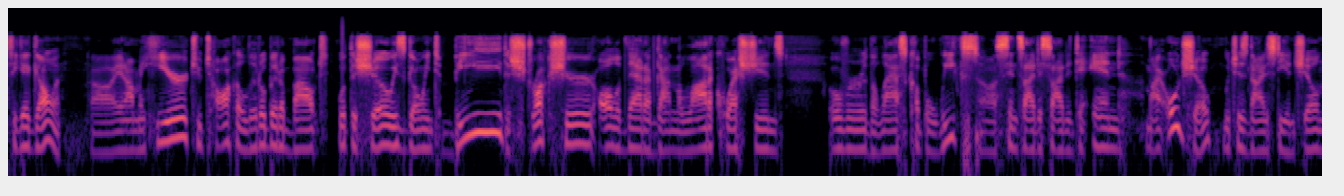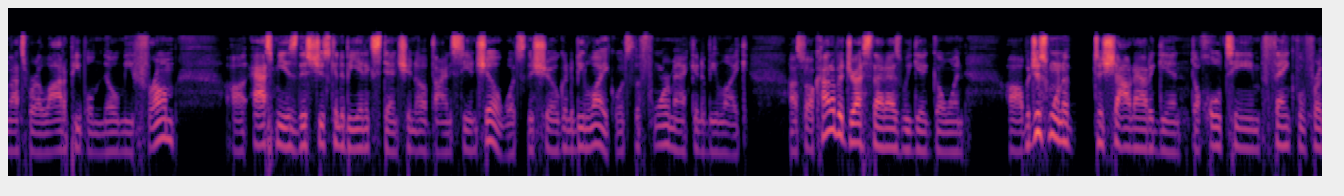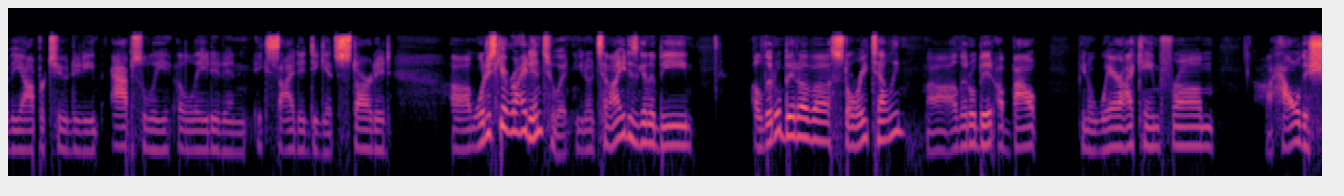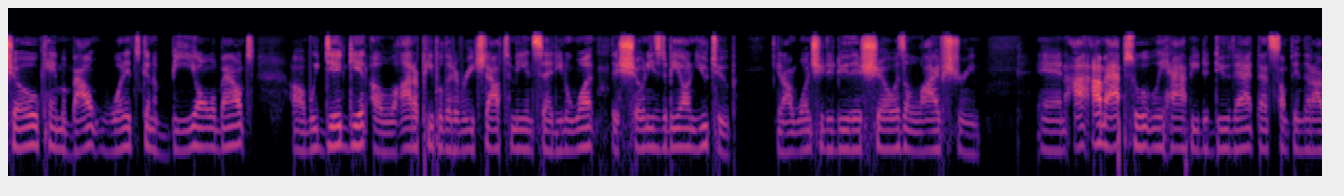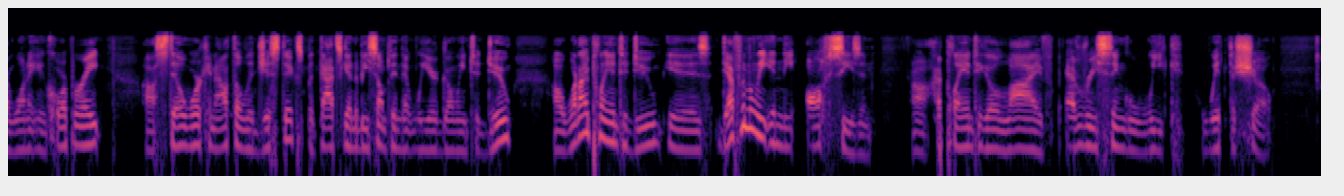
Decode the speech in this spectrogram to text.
to get going. Uh, and I'm here to talk a little bit about what the show is going to be, the structure, all of that. I've gotten a lot of questions over the last couple weeks uh, since I decided to end my old show, which is Dynasty and Chill, and that's where a lot of people know me from. Uh, ask me, is this just going to be an extension of Dynasty and Chill? What's the show going to be like? What's the format going to be like? Uh, so I'll kind of address that as we get going. Uh, but just wanted to shout out again the whole team, thankful for the opportunity, absolutely elated and excited to get started. Uh, we'll just get right into it. You know, tonight is going to be a little bit of a storytelling, uh, a little bit about you know where I came from, uh, how the show came about, what it's going to be all about. Uh, we did get a lot of people that have reached out to me and said, you know what, this show needs to be on YouTube. You know, I want you to do this show as a live stream. And I, am absolutely happy to do that. That's something that I want to incorporate. Uh, still working out the logistics, but that's going to be something that we are going to do. Uh, what I plan to do is definitely in the off season. Uh, I plan to go live every single week with the show,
